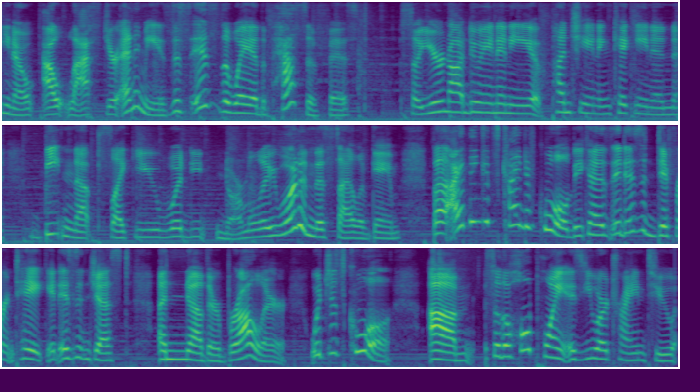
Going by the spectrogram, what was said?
you know, outlast your enemies. This is the way of the passive fist. So you're not doing any punching and kicking and beaten ups like you would normally would in this style of game. But I think it's kind of cool because it is a different take. It isn't just another brawler, which is cool. Um, so the whole point is you are trying to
